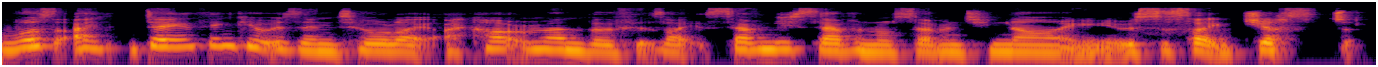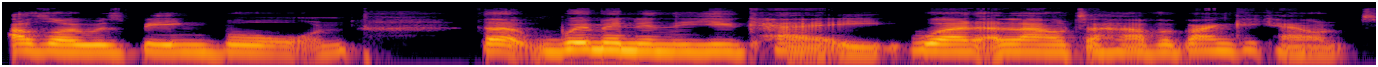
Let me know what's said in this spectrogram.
was I don't think it was until like I can't remember if it's like 77 or 79 it was just like just as I was being born that women in the UK weren't allowed to have a bank account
